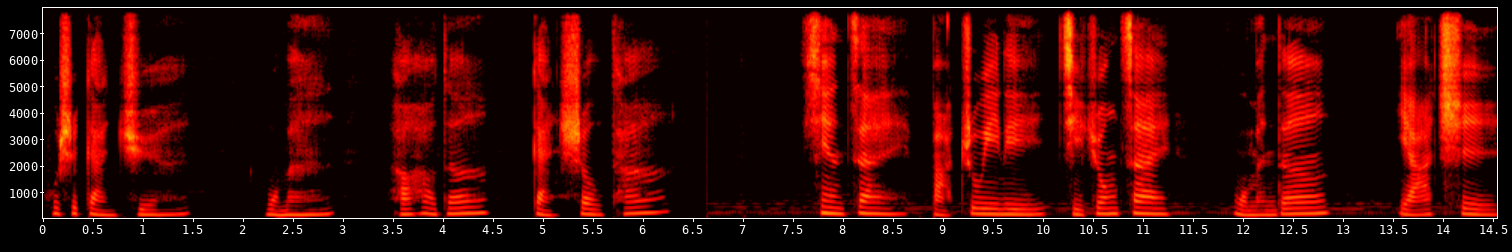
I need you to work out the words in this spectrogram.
或是感觉，我们好好的感受它。现在把注意力集中在我们的牙齿、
